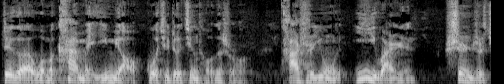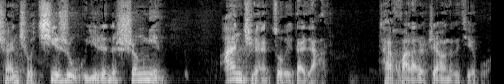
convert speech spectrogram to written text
这个我们看每一秒过去这个镜头的时候，他是用亿万人。甚至全球七十五亿人的生命安全作为代价，才换来了这样的一个结果。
